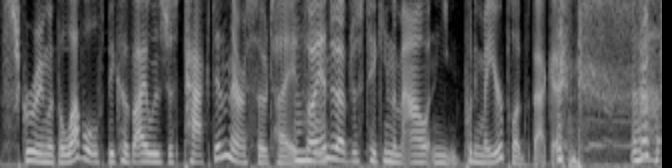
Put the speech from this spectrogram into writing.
screwing with the levels because I was just packed in there so tight. So I ended up just taking them out and putting my earplugs back in.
